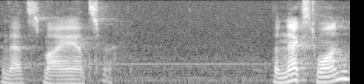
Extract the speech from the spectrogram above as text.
and that's my answer. The next one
